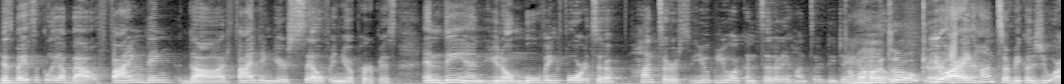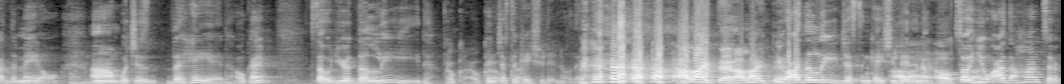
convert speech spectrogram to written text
It's basically about finding God, finding yourself in your purpose, and then you know moving forward to hunters. You you are considered a hunter, DJ. I'm a hunter. Okay. You are a hunter because you are the male, mm-hmm. um, which is the head. Okay. So you're the lead. Okay, okay. And just okay. in case you didn't know that. I like that. I like that. You are the lead, just in case you didn't know. Okay. So you are the hunter,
